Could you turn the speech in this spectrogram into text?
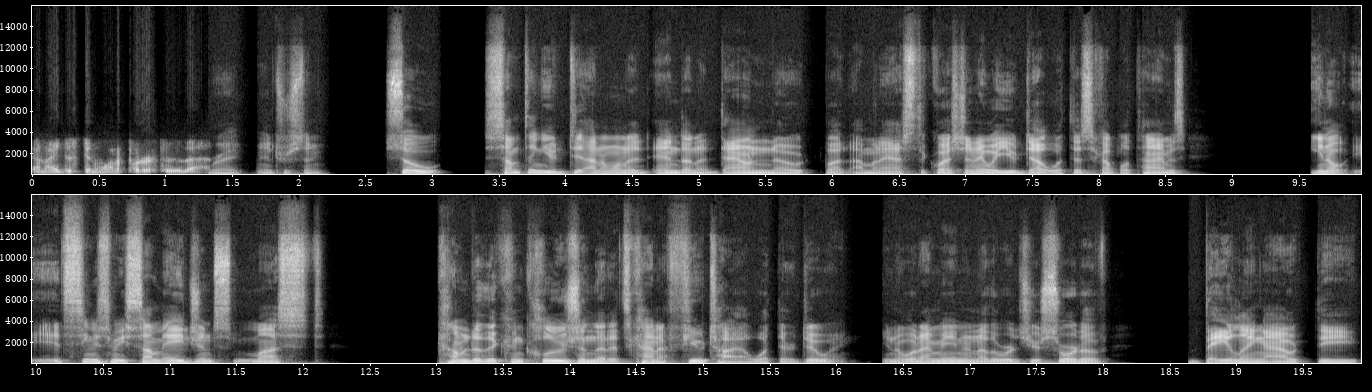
And I just didn't want to put her through that. Right. Interesting. So something you did. I don't want to end on a down note, but I'm going to ask the question anyway. You dealt with this a couple of times. You know, it seems to me some agents must come to the conclusion that it's kind of futile what they're doing. You know what I mean? In other words, you're sort of bailing out the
